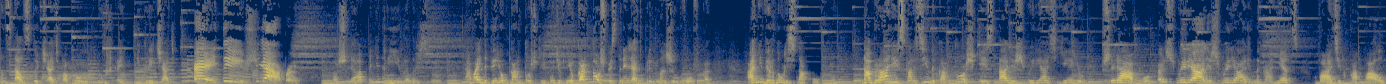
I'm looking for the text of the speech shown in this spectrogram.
Он стал стучать по полу клюшкой и кричать. Эй, ты, шляпа! Но шляпа не двигалась. Давай доберем картошки и будем в нее картошкой стрелять, предложил Вовка. Они вернулись на кухню, набрали из корзины картошки и стали швырять ею шляпу. Швыряли, швыряли, наконец – Вадик попал.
